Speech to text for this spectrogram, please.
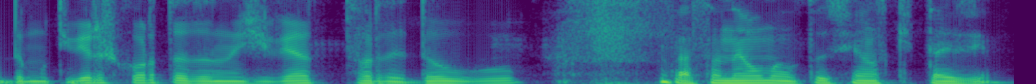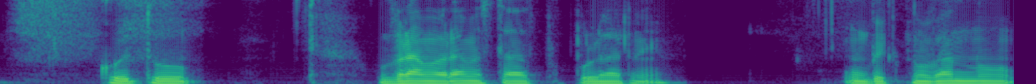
да мотивираш хората да не живеят твърде дълго. Това са неомалтасиански тези, които от време време стават популярни. Обикновено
